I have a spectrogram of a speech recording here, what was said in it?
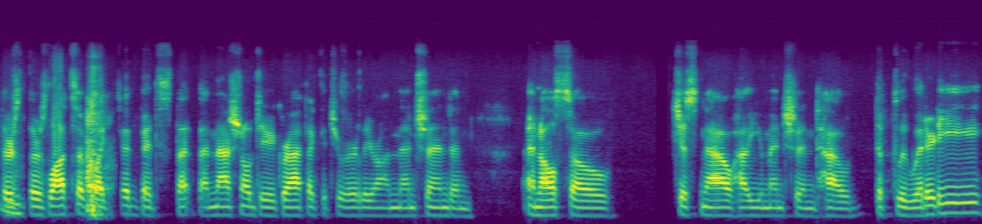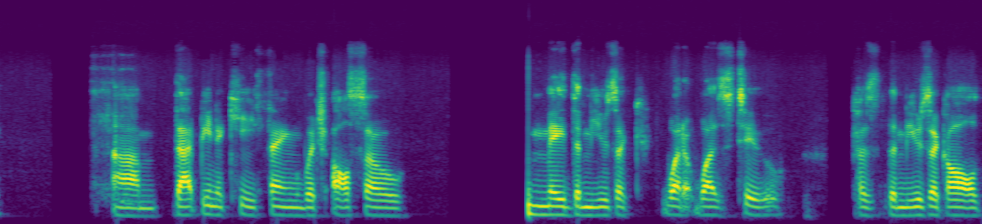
There's there's lots of like tidbits that that National Geographic that you earlier on mentioned and and also just now how you mentioned how the fluidity um, that being a key thing which also made the music what it was too because the music all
